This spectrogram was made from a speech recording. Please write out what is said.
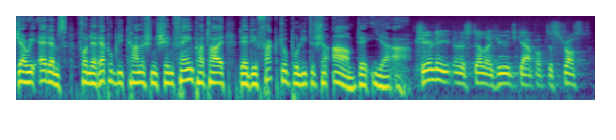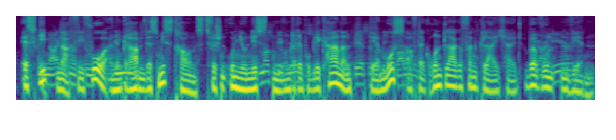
Jerry Adams von der republikanischen Sinn Fein Partei, der de facto politische Arm der IAA. Clearly there is still a huge gap of distrust es gibt nach wie vor einen Graben des Misstrauens zwischen Unionisten und Republikanern, der muss auf der Grundlage von Gleichheit überwunden werden.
